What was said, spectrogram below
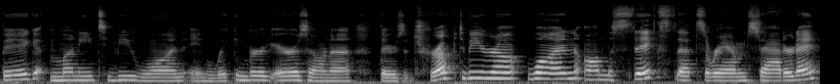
big money to be won in Wickenburg, Arizona. There's a truck to be won on the 6th, that's Ram Saturday.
